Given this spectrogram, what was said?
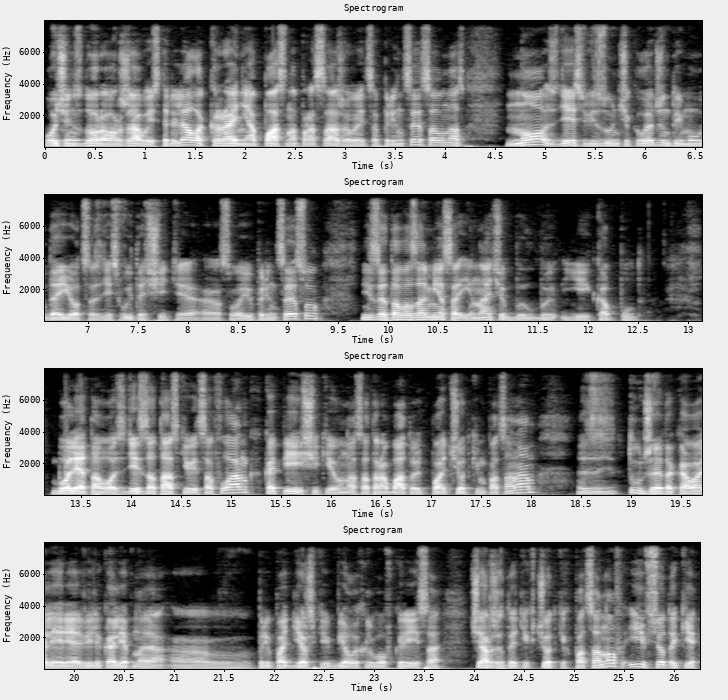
Очень здорово ржавый стреляла, крайне опасно просаживается принцесса у нас. Но здесь везунчик Legend, ему удается здесь вытащить э, свою принцессу из этого замеса, иначе был бы ей капут. Более того, здесь затаскивается фланг, копейщики у нас отрабатывают по четким пацанам. Тут же эта кавалерия великолепно э, при поддержке белых львов Крейса чаржит этих четких пацанов. И все-таки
